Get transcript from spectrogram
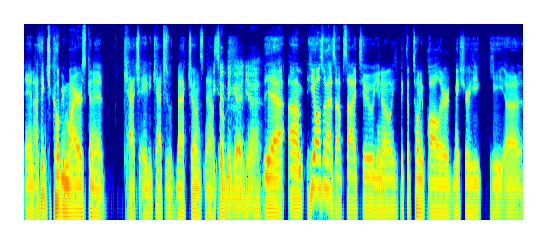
And I think Jakobi Meyers gonna catch 80 catches with Mac Jones now. He so, could be good. Yeah. Yeah. Um, he also has upside too. You know, he picked up Tony Pollard, make sure he, he, uh,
